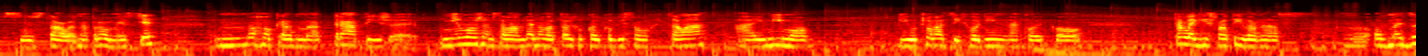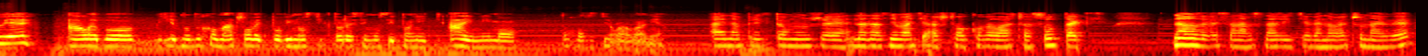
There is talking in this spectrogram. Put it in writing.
sú stále na prvom mieste. Mnohokrát ma trápi, že nemôžem sa vám venovať toľko, koľko by som chcela, aj mimo vyučovacích hodín, nakoľko tá legislatíva nás obmedzuje, alebo jednoducho má človek povinnosti, ktoré si musí plniť aj mimo toho vzdelávania. Aj napriek tomu, že na nás nemáte až toľko veľa času, tak naozaj sa nám snažíte venovať čo najviac.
